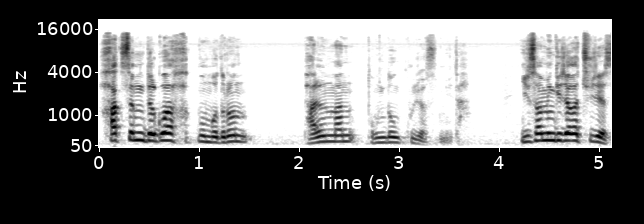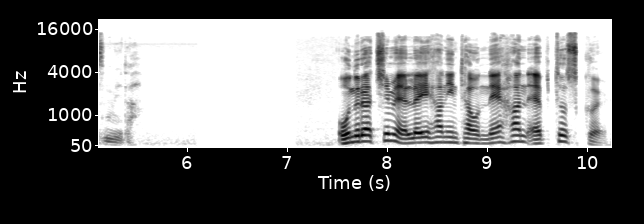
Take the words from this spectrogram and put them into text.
학생들과 학부모들은 발만 동동 굴렸습니다. 이사민 기자가 취재했습니다. 오늘 아침 LA 한인타운 내 한 애프터스쿨.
